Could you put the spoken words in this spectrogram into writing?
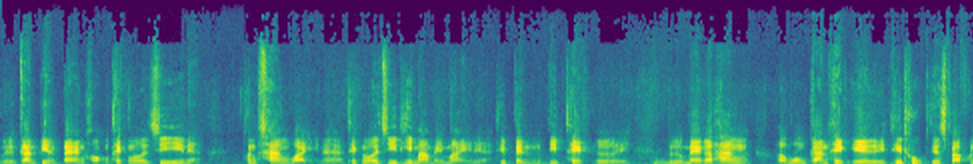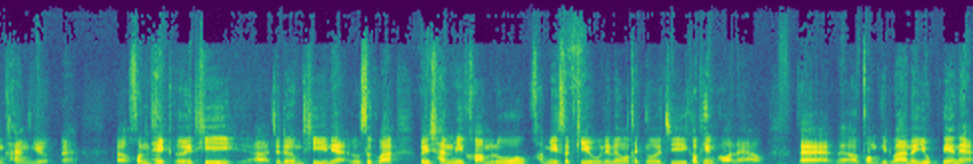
หรือการเปลี่ยนแปลงของเทคโนโลยีเนี่ย ค่อนข้างไวนะฮะเทคโนโลยีที่มาใหม่ๆเนี่ยที่เป็น Deep Tech เอ่ยหรือแม้กระทั่งวงการ Tech เอยที่ถูก disrupt ค่อนข้างเยอะนะคน Tech เอยที่อาจจะเดิมทีเนี่ยรู้สึกว่าเฮ้ยฉันมีความรู้มี skill ในเรื่องของเทคโนโลยีก็เพียงพอแล้ว แต่ผมคิดว่าในยุคนี้เนี่ย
